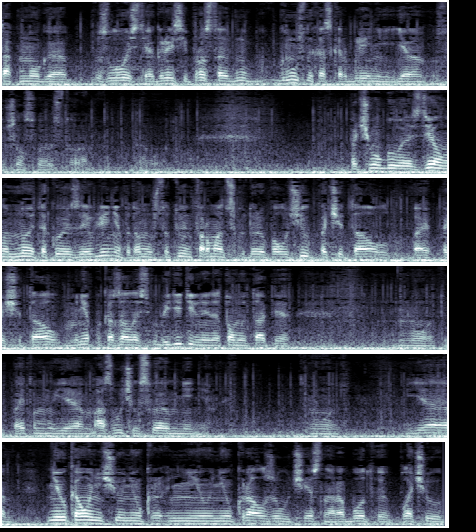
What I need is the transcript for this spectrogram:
так много злости, агрессии, просто ну, гнусных оскорблений я услышал в свою сторону. Почему было сделано мной такое заявление? Потому что ту информацию, которую я получил, почитал, посчитал, мне показалось убедительной на том этапе. Вот, поэтому я озвучил свое мнение. Вот. Я ни у кого ничего не, укра... не, не украл, живу честно, работаю, плачу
